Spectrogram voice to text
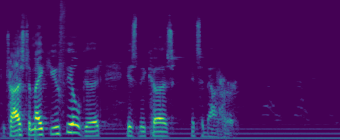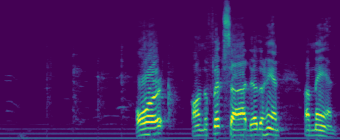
and tries to make you feel good, is because it's about her. Or, on the flip side, the other hand, a man.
